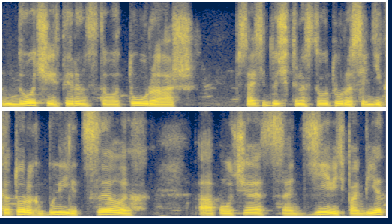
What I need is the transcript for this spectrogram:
до 14 тура аж. Кстати, до 14 тура, среди которых были целых, а, получается, 9 побед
